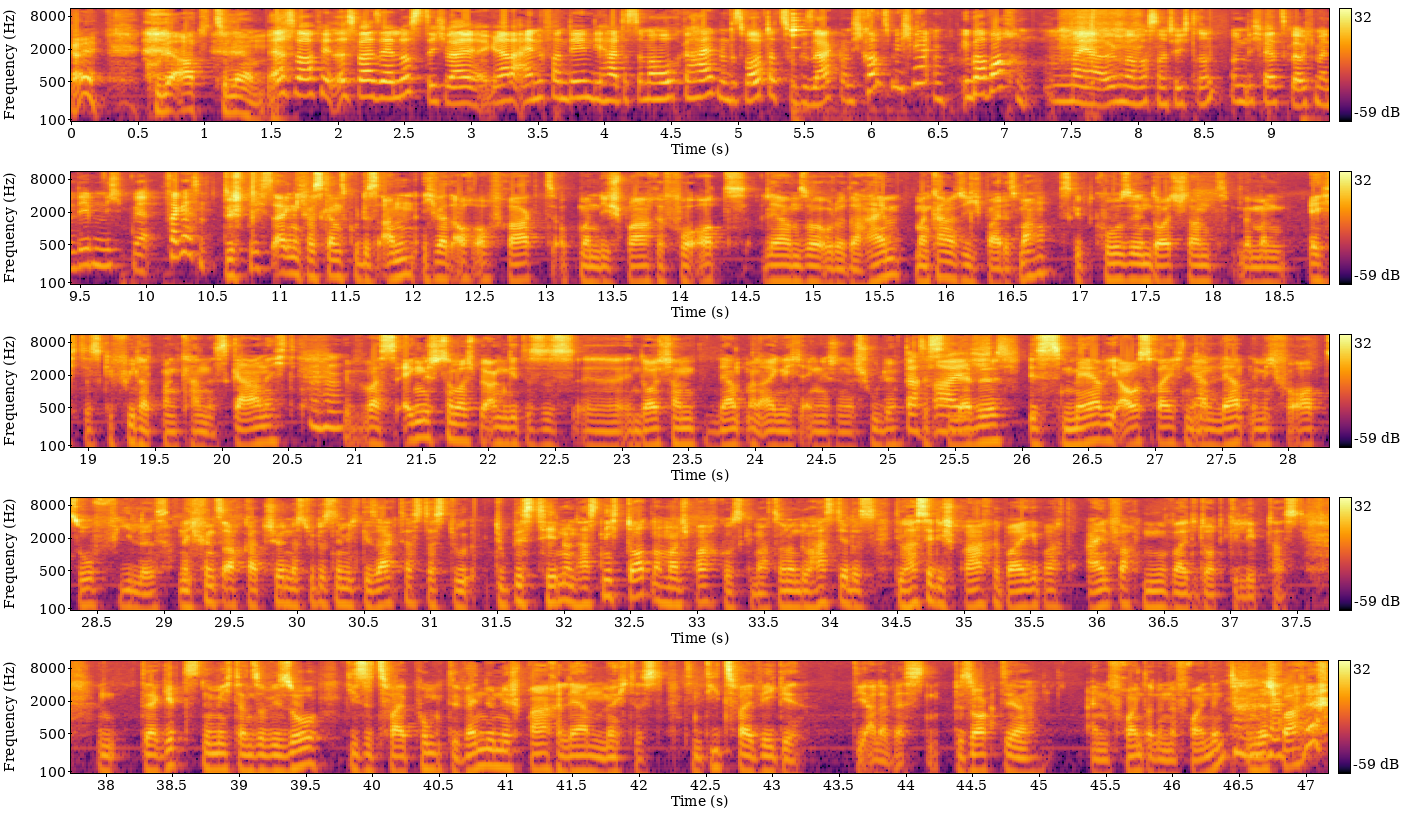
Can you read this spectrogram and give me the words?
Geil. Coole Art zu lernen. Das war, das war sehr lustig, weil gerade eine von denen, die hat es immer hochgehalten und das Wort dazu gesagt und ich konnte es mir nicht merken. Über Wochen. Naja, irgendwann war es natürlich drin und ich werde es, glaube ich, mein Leben nicht mehr vergessen. Du sprichst eigentlich was ganz Gutes an. Ich werde auch auch gefragt, ob man die Sprache vor Ort lernen soll oder daheim. Man kann natürlich beides machen. Es gibt Kurse in Deutschland, wenn man echt das Gefühl hat, man kann es gar nicht. Was Englisch zum Beispiel angeht, ist es äh, in Deutschland lernt man eigentlich Englisch in der Schule. Das reicht. Level ist mehr wie ausreichend. Ja. Man lernt nämlich vor Ort so vieles. Und ich finde es auch gerade schön, dass du das nämlich gesagt hast, dass du du bist hin und hast nicht dort nochmal einen Sprachkurs gemacht, sondern du hast dir das, du hast dir die Sprache beigebracht, einfach nur, weil du dort gelebt hast. Und da gibt es nämlich dann sowieso diese zwei Punkte. Wenn du eine Sprache lernen möchtest, sind die zwei Wege die allerbesten. Besorg dir einen Freund oder eine Freundin in der Sprache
